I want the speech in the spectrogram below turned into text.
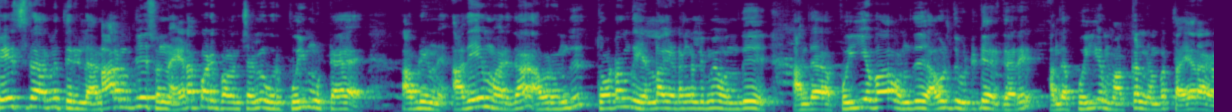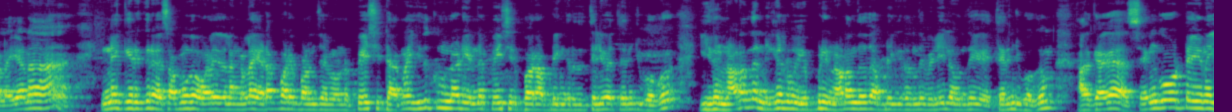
பேசுகிறாருன்னு தெரியல. நான் ஆரம்பத்திலே சொன்னேன் எடப்பாடி பழனிசாமி ஒரு பொய் மூட்டை அப்படின்னு. அதே மாதிரி தான் அவர் வந்து தொடர்ந்து எல்லா இடங்கள்லையுமே வந்து அந்த பொய்யவா வந்து அவிழ்த்து விட்டுட்டே இருக்கார். அந்த பொய்யை மக்கள் நம்ம தயாராகலை. ஏன்னா இன்றைக்கி இருக்கிற சமூக வலைதளங்கள்லாம் எடப்பாடி பழனிசாமி ஒன்று பேசிட்டாருன்னா இதுக்கு முன்னாடி என்ன பேசியிருப்பார் அப்படிங்கிறது தெளிவாக தெரிஞ்சு போகும். இது நடந்த நிகழ்வு எப்படி நடந்தது அப்படிங்கிறது வந்து வெளியில் வந்து தெரிஞ்சு போகும். அதுக்காக செங்கோட்டையனை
